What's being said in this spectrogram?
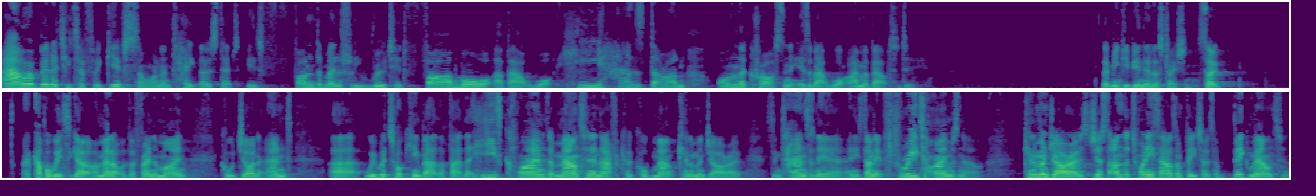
Our ability to forgive someone and take those steps is fundamentally rooted far more about what he has done on the cross than it is about what I'm about to do. Let me give you an illustration. So, a couple of weeks ago, I met up with a friend of mine called John, and uh, we were talking about the fact that he's climbed a mountain in Africa called Mount Kilimanjaro. It's in Tanzania, and he's done it three times now. Kilimanjaro is just under 20,000 feet, so it's a big mountain,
